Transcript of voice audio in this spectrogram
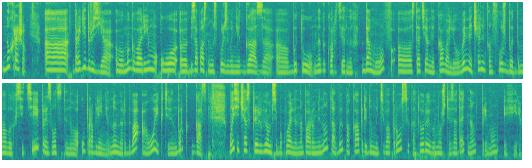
Ну хорошо. А, дорогие друзья, э, мы говорим о э, безопасном использовании газа э, в быту многоквартирных домов с Татьяной Ковалевой, начальником службы домовых сетей производственного управления номер 2 АО Екатеринбург ГАЗ. Мы сейчас прервемся буквально на пару минут, а вы пока придумайте вопрос вопросы, которые вы можете задать нам в прямом эфире.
